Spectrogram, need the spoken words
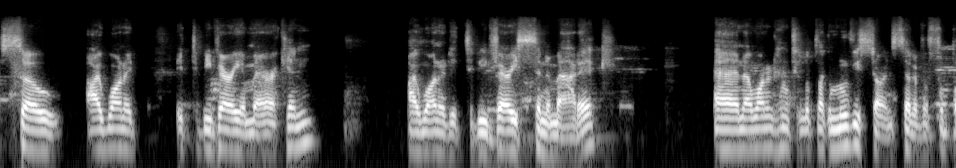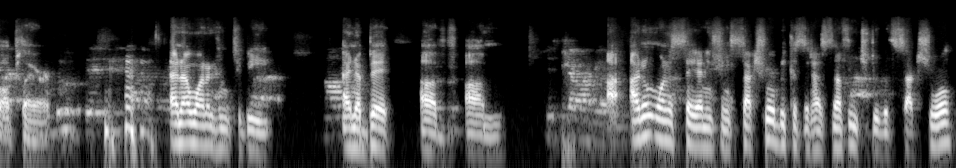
So I wanted it to be very American. I wanted it to be very cinematic. And I wanted him to look like a movie star instead of a football player. and I wanted him to be, and a bit of, um, I, I don't want to say anything sexual because it has nothing to do with sexual.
